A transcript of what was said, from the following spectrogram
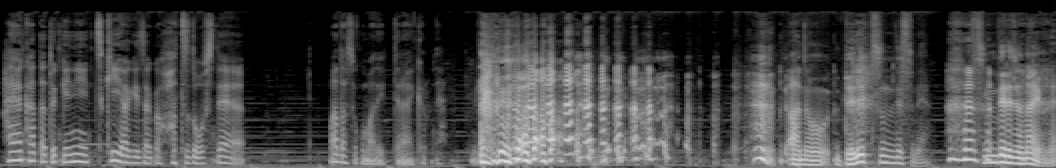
早かった時に月ヤギ座が発動してまだそこまで行ってないけどね。あのデレツンですね。ツンデレじゃないよね。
